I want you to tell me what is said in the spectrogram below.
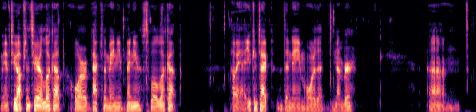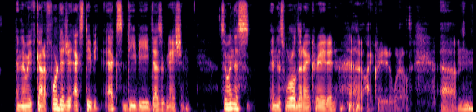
we have two options here: lookup or back to the main menu. So we'll look up. Oh yeah, you can type the name or the number. Um, and then we've got a four-digit XDB, XDB designation. So in this in this world that I created, I created a world. Um,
